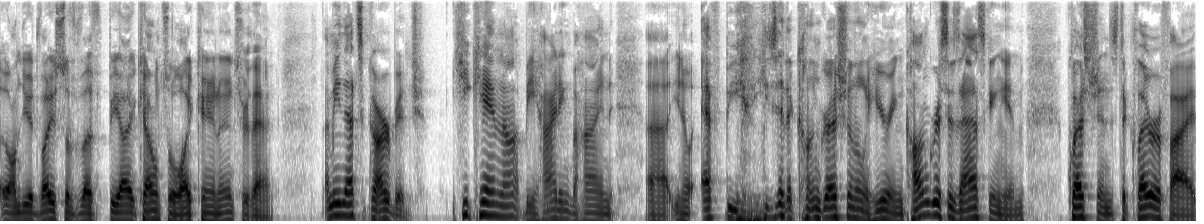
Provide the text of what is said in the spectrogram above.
On the advice of FBI counsel, I can't answer that. I mean, that's garbage. He cannot be hiding behind, uh, you know, FBI. He's in a congressional hearing. Congress is asking him questions to clarify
